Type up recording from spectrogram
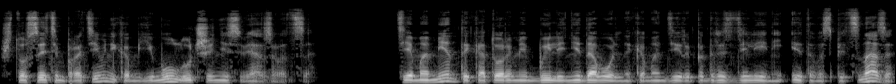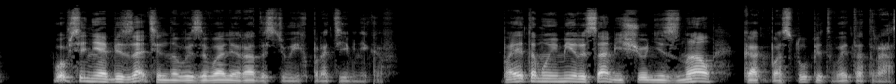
что с этим противником ему лучше не связываться. Те моменты, которыми были недовольны командиры подразделений этого спецназа, вовсе не обязательно вызывали радость у их противников. Поэтому Эмир и сам еще не знал, как поступит в этот раз.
